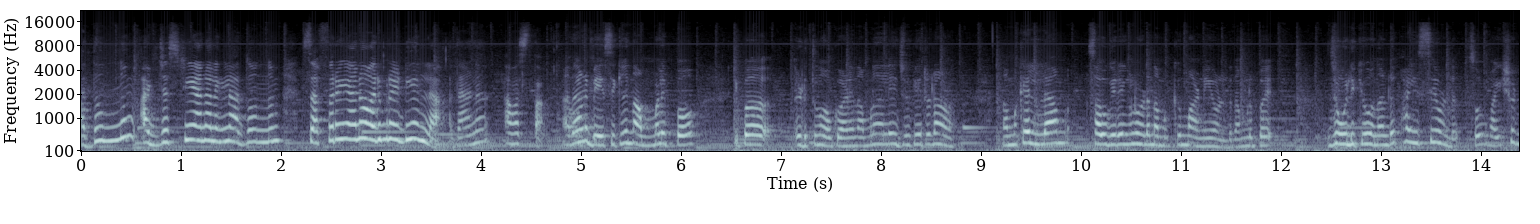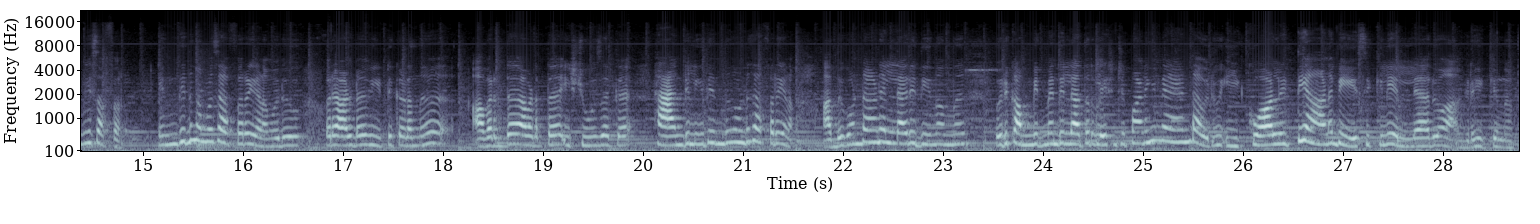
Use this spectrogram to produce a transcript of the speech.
അതൊന്നും അഡ്ജസ്റ്റ് ചെയ്യാനോ അല്ലെങ്കിൽ അതൊന്നും സഫർ ചെയ്യാനോ ആരും റെഡിയല്ല അതാണ് അവസ്ഥ. അതാണ് ബേസിക്കലി നമ്മളിപ്പോ ഇപ്പോൾ എടുത്തു നോക്കുവാണെങ്കിൽ നമ്മൾ നല്ല എഡ്യൂക്കേറ്റഡ് ആണ്. നമുക്കെല്ലാം സൗകര്യങ്ങളുണ്ട് നമുക്ക് മണിയുണ്ട് നമ്മളിപ്പോൾ ജോലിക്ക് പോകുന്നുണ്ട് പൈസയുണ്ട്. So why should be suffer എന്തിന് നമ്മൾ സഫർ ചെയ്യണം. ഒരു ഒരാളുടെ വീട്ടിൽ കിടന്ന് അവരുടെ അവിടുത്തെ ഇഷ്യൂസൊക്കെ ഹാൻഡിൽ ചെയ്ത് എന്തുകൊണ്ട് സഫർ ചെയ്യണം? അതുകൊണ്ടാണ് എല്ലാവരും ഇതിൽ നിന്ന് ഒരു കമ്മിറ്റ്മെന്റ് ഇല്ലാത്ത റിലേഷൻഷിപ്പ് ആണെങ്കിൽ വേണ്ട. ഒരു ഈക്വാളിറ്റി ആണ് ബേസിക്കലി എല്ലാവരും ആഗ്രഹിക്കുന്നത്.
